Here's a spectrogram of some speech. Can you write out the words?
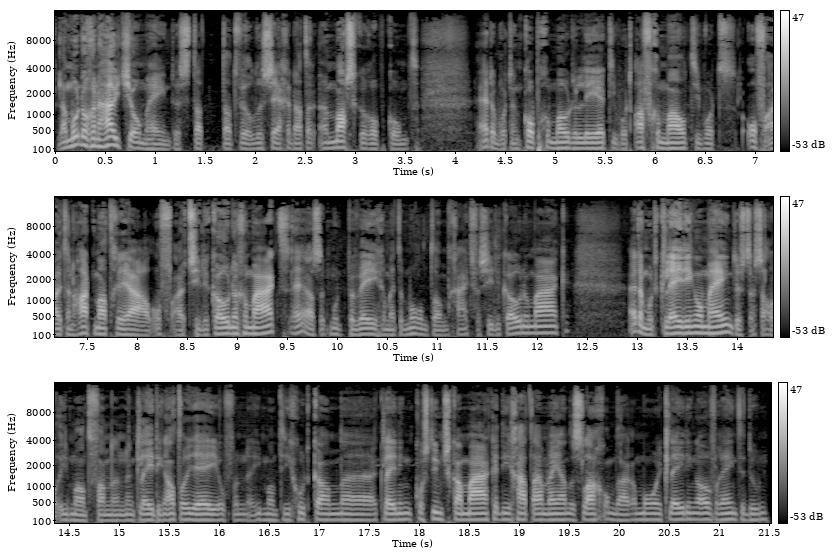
daar moet nog een huidje omheen. Dus dat, dat wil dus zeggen dat er een masker op komt. Hè, er wordt een kop gemodelleerd, die wordt afgemald. Die wordt of uit een hard materiaal of uit siliconen gemaakt. Hè, als het moet bewegen met de mond, dan ga je het van siliconen maken. Daar moet kleding omheen. Dus daar zal iemand van een, een kledingatelier of een, iemand die goed kan, eh kleding, kostuums kan maken, die gaat daarmee aan de slag om daar een mooie kleding overheen te doen.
